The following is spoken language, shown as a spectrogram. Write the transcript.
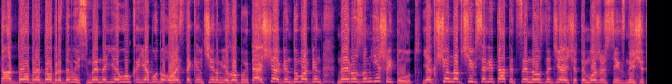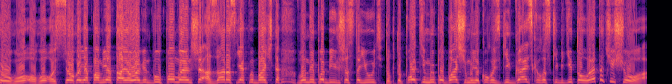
Та добре, добре, дивись, в мене є лук, і я буду ось таким чином його бити. А що, він думав, він найрозумніший тут? Якщо навчився літати, це не означає, що ти можеш всіх знищити. Ого, ого, ось цього я пам'ятаю, але він був поменше. А зараз, як ви бачите, вони побільше стають. Тобто потім ми побачимо якогось гігантського скібіді туалета чи що?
